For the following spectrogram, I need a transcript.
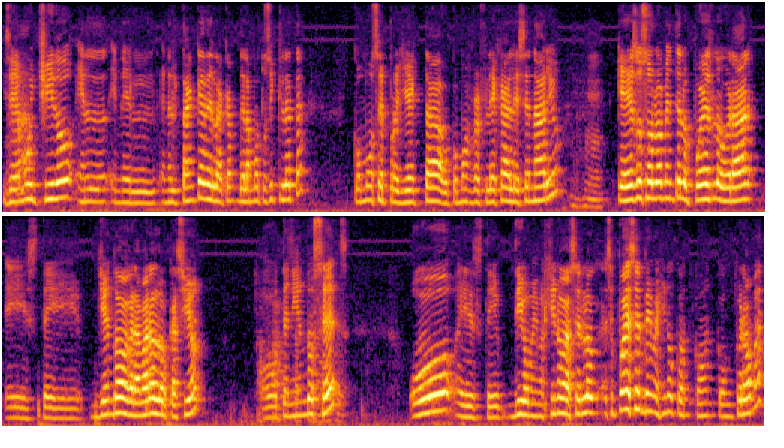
y se ve Ajá. muy chido en el, en el, en el tanque de la, de la motocicleta, cómo se proyecta o cómo refleja el escenario, que eso solamente lo puedes lograr este, yendo a grabar a la ocasión o teniendo sets. O, este, digo, me imagino hacerlo, se puede hacer, me imagino, con, con, con croma,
